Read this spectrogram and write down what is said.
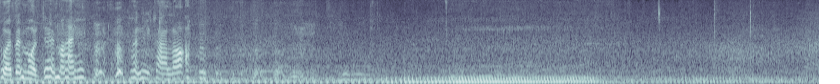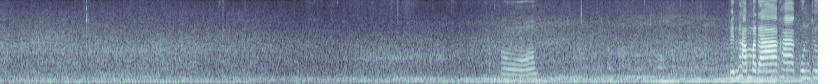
สวยไปหมดใช่ไหมวันนี้คาเลาะอ๋อเป็นธรรมดาค่ะ คุณชู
